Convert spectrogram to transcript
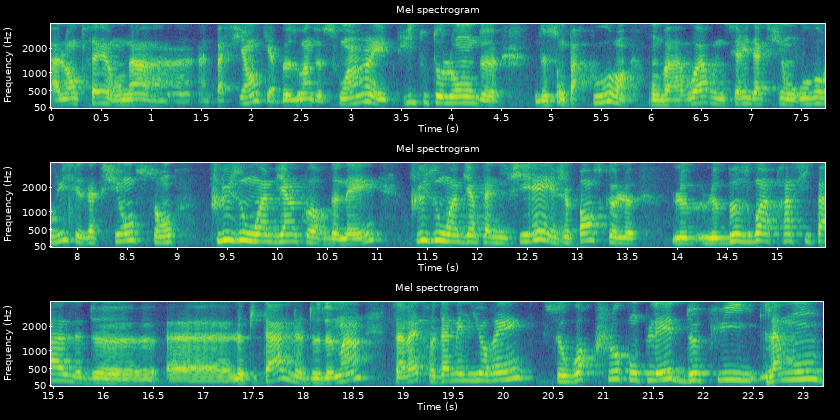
à l'entrée, on a un, patient qui a besoin de soins, et puis tout au long de, de son parcours, on va avoir une série d'actions. Aujourd'hui, ces actions sont plus ou moins bien coordonnées, plus ou moins bien planifiées, et je pense que le, le, besoin principal de euh, l'hôpital de demain, ça va être d'améliorer ce workflow complet depuis l'amont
